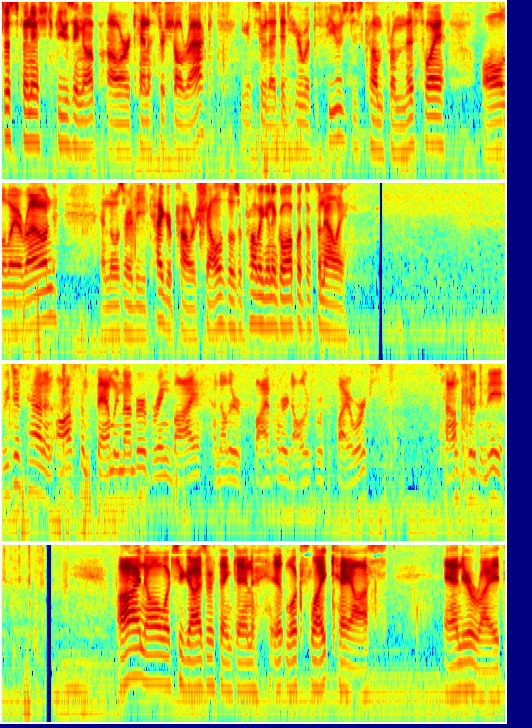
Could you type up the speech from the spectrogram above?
Just finished fusing up our canister shell rack. You can see what I did here with the fuse, just come from this way all the way around. And those are the Tiger Power shells. Those are probably gonna go up with the finale. So we just had an awesome family member bring by another $500 worth of fireworks. Sounds good to me. I know what you guys are thinking. It looks like chaos. And you're right.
